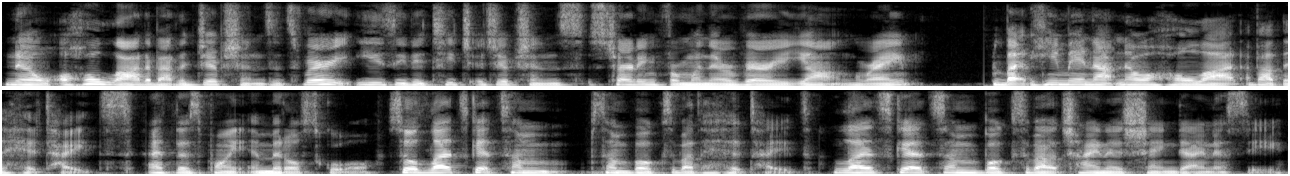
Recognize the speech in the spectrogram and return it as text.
know a whole lot about Egyptians. It's very easy to teach Egyptians starting from when they're very young, right? But he may not know a whole lot about the Hittites at this point in middle school. So let's get some some books about the Hittites. Let's get some books about China's Shang Dynasty.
